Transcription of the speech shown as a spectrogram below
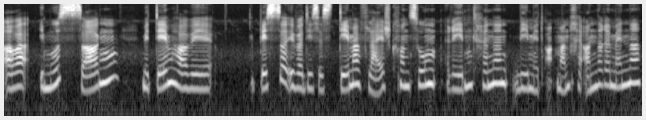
aber ich muss sagen, mit dem habe ich besser über dieses Thema Fleischkonsum reden können, wie mit manchen anderen Männern,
